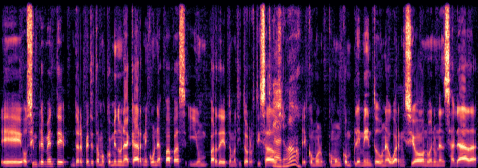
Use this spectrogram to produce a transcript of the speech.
eh, o simplemente de repente estamos comiendo una carne con unas papas y un par de tomatitos rostizados. Claro. Es como un, como un complemento de una guarnición o en una ensalada.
